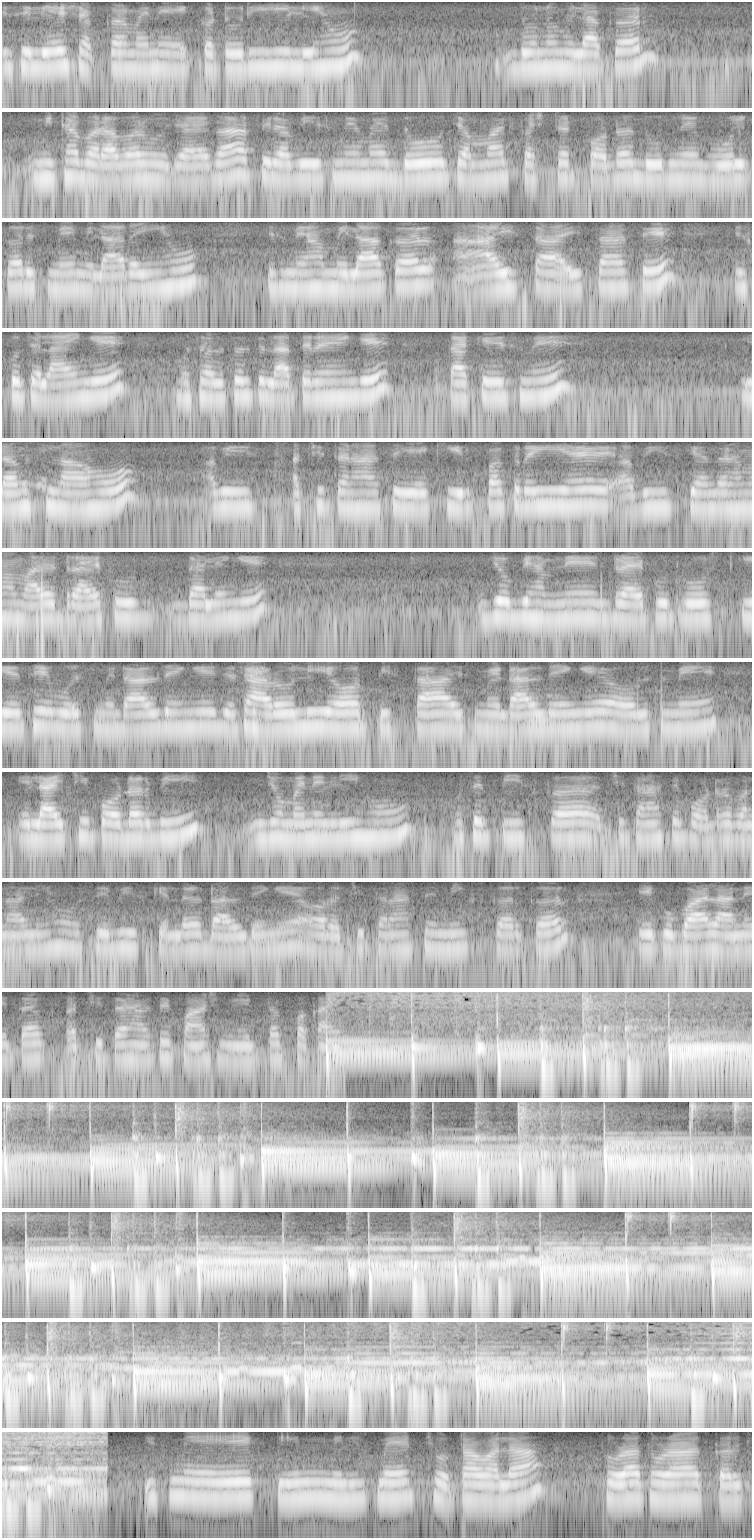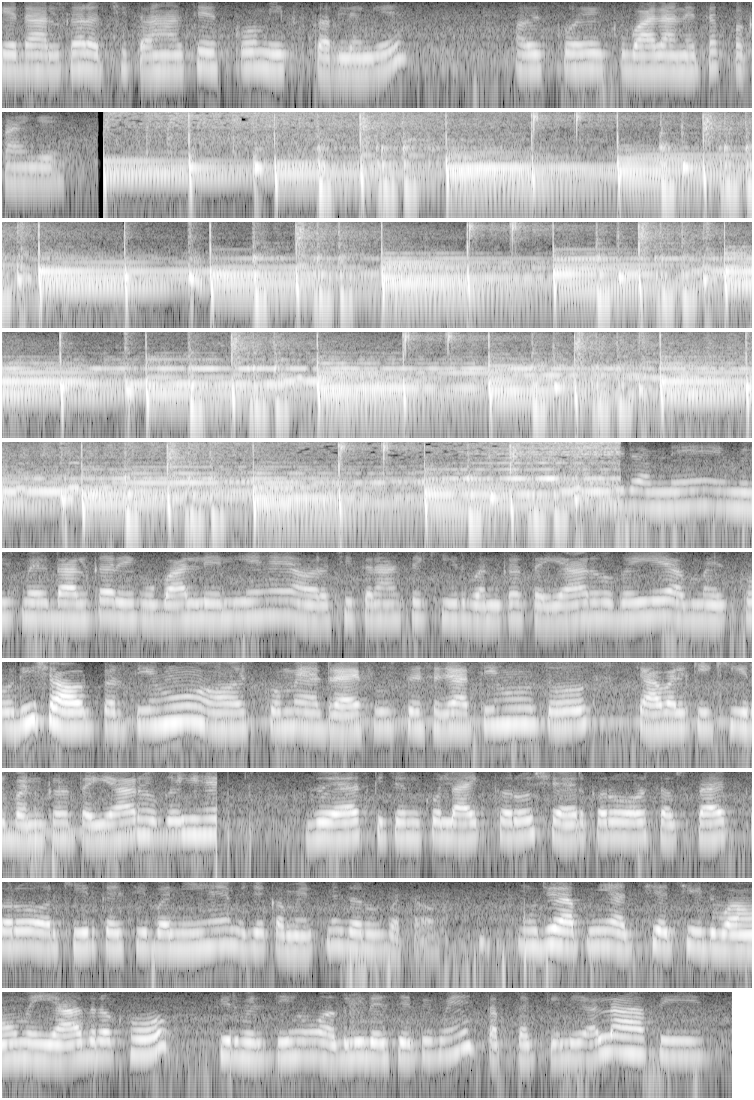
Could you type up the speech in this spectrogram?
इसीलिए शक्कर मैंने एक कटोरी ही ली हूँ। दोनों मिलाकर मीठा बराबर हो जाएगा। फिर अभी इसमें मैं दो चम्मच कस्टर्ड पाउडर दूध में घोल कर इसमें मिला रही हूँ। इसमें हम मिलाकर आहिस्ता आहिस्ता से इसको चलाएँगे, मुसलसल चलाते रहेंगे ताकि इसमें लम्स ना हो। अभी अच्छी तरह से ये खीर पक रही है। अभी इसके अंदर हम हमारे ड्राई फ्रूट डालेंगे। जो भी हमने ड्राई फ्रूट रोस्ट किए थे, वो इसमें डाल देंगे। जैसे चारोली और पिस्ता इसमें डाल देंगे और उसमें इलायची पाउडर भी जो मैंने ली हूँ, उसे पीस कर अच्छी तरह से पाउडर बना ली हूँ, उसे भी इसके अंदर डाल देंगे और अच्छी तरह से मिक्स कर कर एक उबाल आने तक अच्छी तरह से पाँच मिनट तक पकाएँगे। एक टीन मिल्क मेड छोटा वाला थोड़ा थोड़ा करके डालकर अच्छी तरह से इसको मिक्स कर लेंगे और इसको एक उबाल आने तक पकाएँगे। डालकर एक उबाल ले लिए हैं और अच्छी तरह से खीर बनकर तैयार हो गई है। अब मैं इसको डिश आउट करती हूँ और इसको मैं ड्राई फ्रूट से सजाती हूँ तो चावल की खीर बनकर तैयार हो गई है। जोयास किचन को लाइक करो, शेयर करो और सब्सक्राइब करो और खीर कैसी बनी है मुझे कमेंट में ज़रूर बताओ। मुझे अपनी अच्छी अच्छी दुआओं में याद रखो। फिर मिलती हूँ अगली रेसिपी में। तब तक के लिए अल्लाह हाफिज़।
